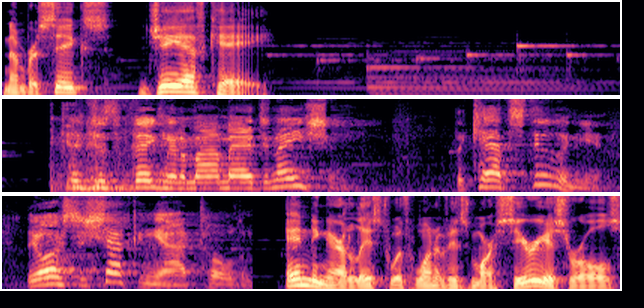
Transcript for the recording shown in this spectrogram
Number 6. JFK. It's just a figment of my imagination. The cat's stealing you. The oyster's shucking you, I told him. Ending our list with one of his more serious roles,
